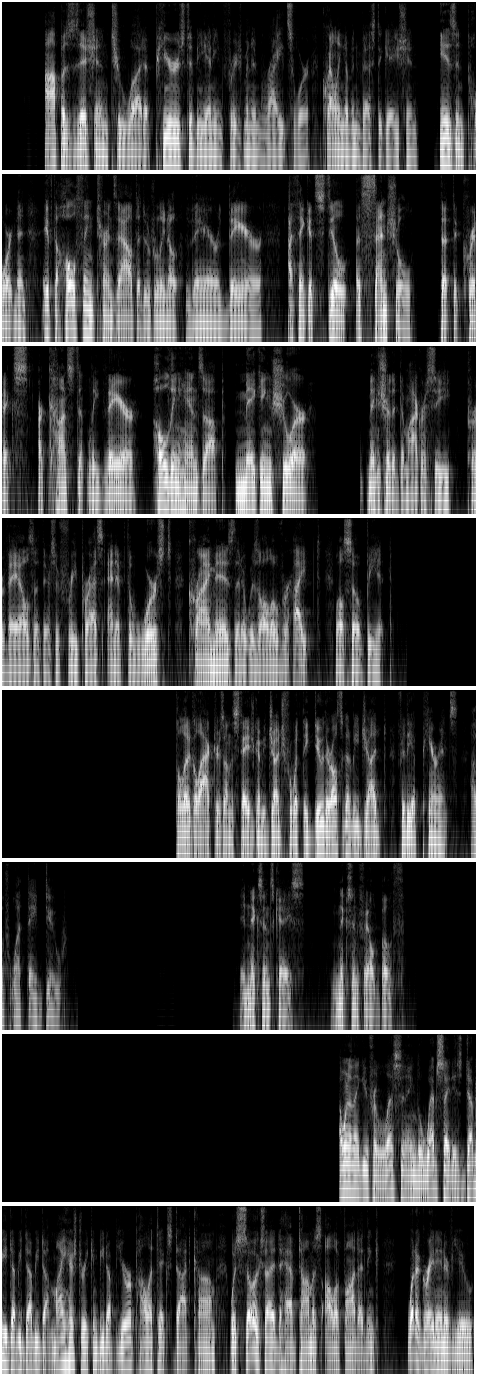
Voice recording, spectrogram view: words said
Opposition to what appears to be any infringement in rights or quelling of investigation is important. And if the whole thing turns out that there's really no there there, I think it's still essential that the critics are constantly there, holding hands up, making sure making sure that democracy prevails, that there's a free press, and if the worst crime is that it was all overhyped, well, so be it. Political actors on the stage are going to be judged for what they do. They're also going to be judged for the appearance of what they do. In Nixon's case, Nixon failed both. I want to thank you for listening. The website is www.myhistorycanbeatupyourpolitics.com. Was so excited to have Thomas Oliphant. I think what a great interview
